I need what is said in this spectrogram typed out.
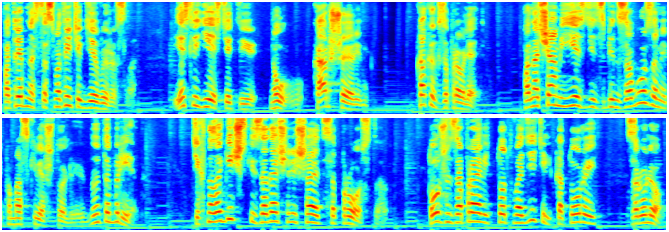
потребность-то смотрите, где выросла. Если есть эти, ну, каршеринг, как их заправлять? По ночам ездить с бензовозами по Москве, что ли, ну это бред. Технологически задача решается просто. Должен заправить тот водитель, который за рулем.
